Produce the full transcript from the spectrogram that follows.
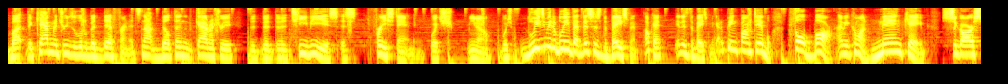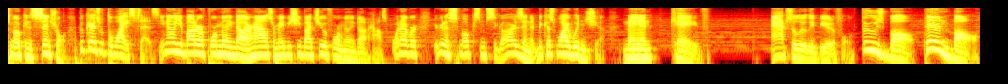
But the cabinetry is a little bit different. It's not built into the cabinetry. The, the, the TV is, is freestanding, which, you know, which leads me to believe that this is the basement. Okay, it is the basement. Got a ping pong table, full bar. I mean, come on, man cave, cigar smoking central. Who cares what the wife says? You know, you bought her a $4 million house, or maybe she bought you a $4 million house. Whatever, you're gonna smoke some cigars in it, because why wouldn't you? Man cave. Absolutely beautiful. Foosball, pinball.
